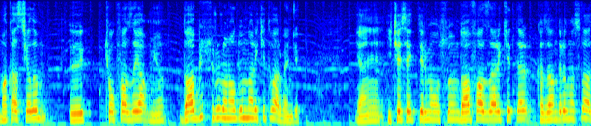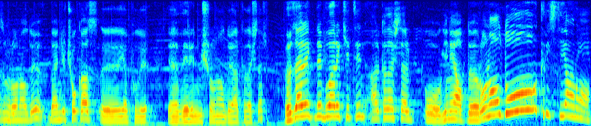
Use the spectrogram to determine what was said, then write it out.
Makas çalım e, çok fazla yapmıyor. Daha bir sürü Ronaldo'nun hareketi var bence. Yani içe sektirme olsun, daha fazla hareketler kazandırılması lazım Ronaldo'ya. Bence çok az e, yapılıyor, e, verilmiş Ronaldo'ya arkadaşlar. Özellikle bu hareketin arkadaşlar o yine yaptı Ronaldo Cristiano.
